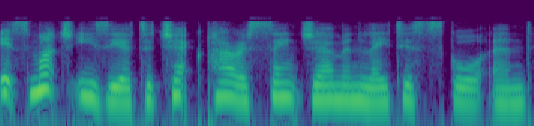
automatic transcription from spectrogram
it's much easier to check Paris Saint-Germain latest score and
